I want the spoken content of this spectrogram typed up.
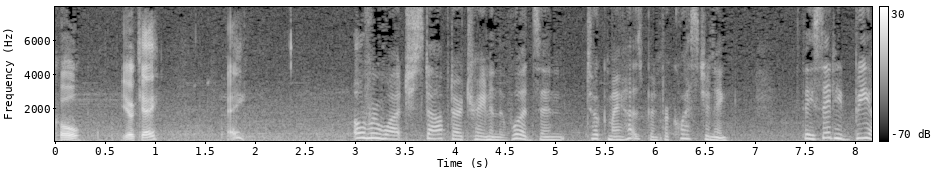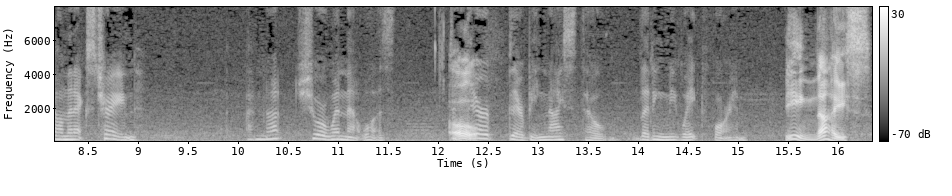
cool. You okay? Hey. Overwatch stopped our train in the woods and took my husband for questioning. They said he'd be on the next train. I'm not sure when that was. Oh. They're they're being nice though, letting me wait for him. Being nice.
